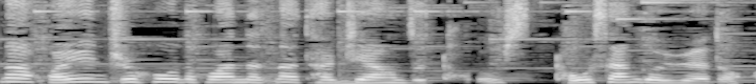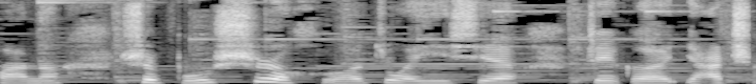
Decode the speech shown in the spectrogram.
那怀孕之后的话呢，那她这样子头头三个月的话呢，是不适合做一些这个牙齿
